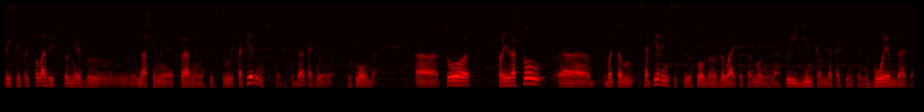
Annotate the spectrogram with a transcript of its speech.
То если предположить, что между э, нашими странами существует соперничество, да, такое условно, то произошел в этом соперничестве, условно называть это, ну, не знаю, поединком, да, каким-то, или боем даже,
